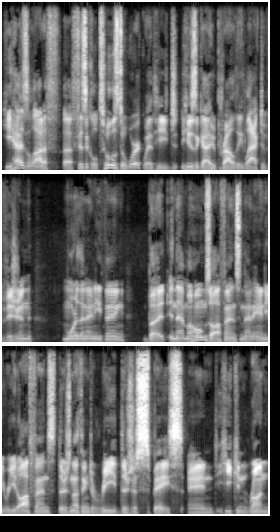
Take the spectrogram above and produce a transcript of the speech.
he has a lot of uh, physical tools to work with. He he's a guy who probably lacked vision more than anything. But in that Mahomes offense and that Andy Reid offense, there's nothing to read. There's just space, and he can run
